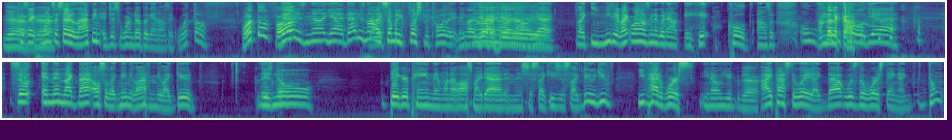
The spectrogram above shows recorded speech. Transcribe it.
Yeah. Because like yeah. once I started laughing, it just warmed up again. I was like, what the. F- What the fuck? that is not. Yeah, that is not like somebody flushed the toilet. Like, Like, no, yeah, no, yeah, no, yeah, yeah. Like immediately, right when I was gonna go down, it hit cold. I was like, oh, I'm fuck, it's cold. Yeah. so and then like that also like made me laugh and be like, dude, there's no bigger pain than when I lost my dad, and it's just like he's just like, dude, you've you've had worse. You know, you yeah. I passed away. Like that was the worst thing. Like don't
